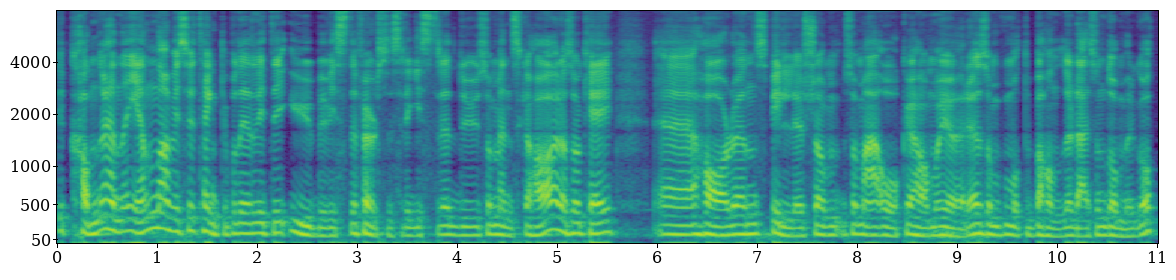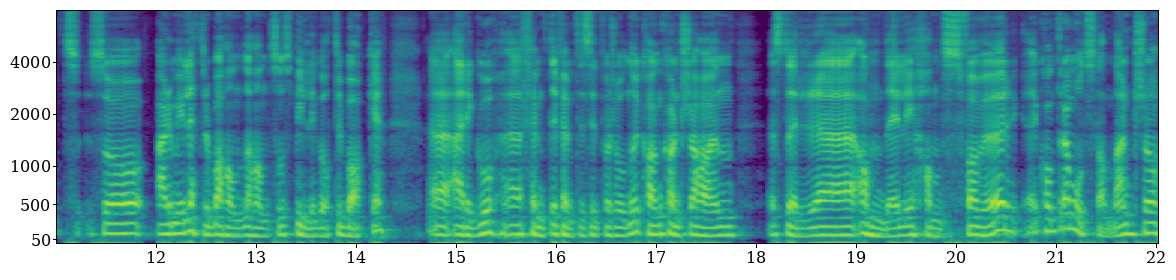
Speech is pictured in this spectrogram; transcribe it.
det kan jo hende igjen, da, hvis vi tenker på det litt ubevisste følelsesregisteret du som menneske har. altså ok, eh, Har du en spiller som, som er ok å ha med å gjøre, som på en måte behandler deg som dommer godt, så er det mye lettere å behandle han som spiller godt tilbake. Eh, ergo 50-50-situasjoner eh, kan kanskje ha en større andel i hans favør eh, kontra motstanderen. så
